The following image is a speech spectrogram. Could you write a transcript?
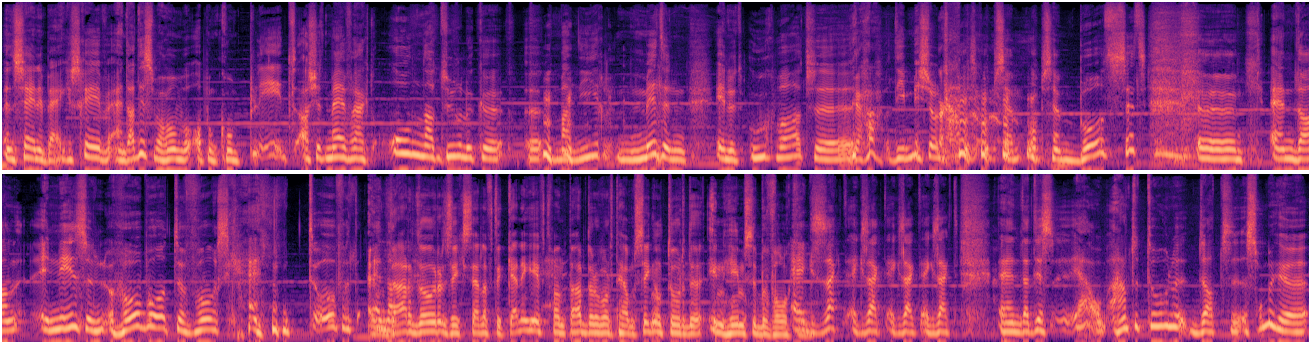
een scène bijgeschreven. En dat is waarom we op een compleet, als je het mij vraagt, onnatuurlijke eh, manier midden in het oerwoud eh, Ja. die missionaris op zijn, op zijn boot zit. eh, en dan ineens een hobo tevoorschijn tovert. En, dan, daardoor zichzelf te kennen geeft, want daardoor wordt hij omsingeld door de inheemse bevolking. Exact, exact, exact, exact. En dat is ja, om aan te tonen dat sommige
